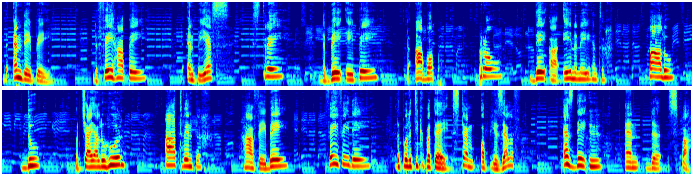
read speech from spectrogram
de NDP, de VHP, de NPS, STRE, de BEP, de ABOP, PRO, DA91, PALU, DOE, Percaya Luhur, A20, HVB, VVD, de politieke partij Stem op Jezelf, SDU en de SPA.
